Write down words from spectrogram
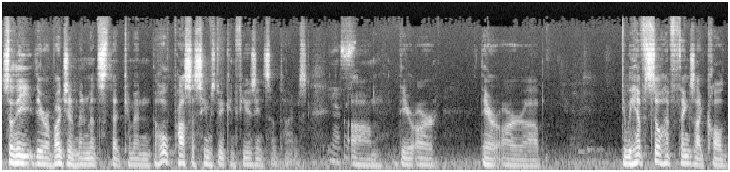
So the, there are budget amendments that come in. The whole process seems to be confusing sometimes. Yes. Um, There are, there are uh, do we have, still have things like called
